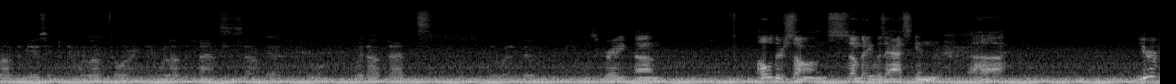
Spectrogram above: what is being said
love the music and we love touring and we love the fans. So Yeah. without that, we wouldn't do it. It's great. Um, older songs. Somebody was asking. Uh, you're,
